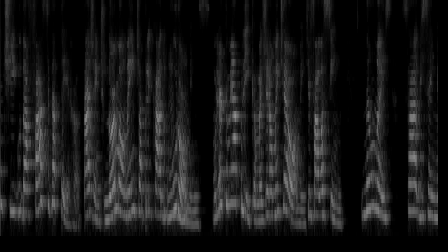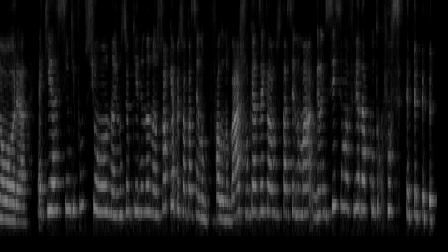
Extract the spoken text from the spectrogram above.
antigo da face da terra, tá, gente? Normalmente aplicado por uhum. homens. Mulher também aplica, mas geralmente é homem, que fala assim: não, mas sabe, senhora, é que é assim que funciona, e não sei o que, não, não. Só porque a pessoa está sendo falando baixo, não quer dizer que ela não está sendo uma grandíssima filha da puta com você.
